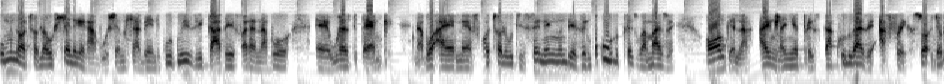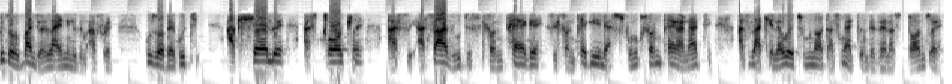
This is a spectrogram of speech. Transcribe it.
umnotho lo uhleleke kabusha emhlabeni. Kuyizigaba ezifana nabo eh, World Bank nabo IMF othola ukuthi zisenencindezi enkulu phezulu kwamazwe onke la ayingxenye yeBRICS kakhulukazi eAfrica so njengoba izobanjwe la eningizimu Africa kuzobe kuthi akuhlelwe asixoxe asazi ukuthi sihlonipheke sihloniphekile asifuna ukuhlonipheka nathi asizakhele wethu umnotho asingacindezelwa sidonswe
